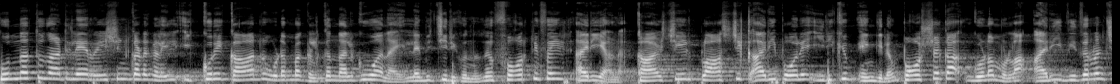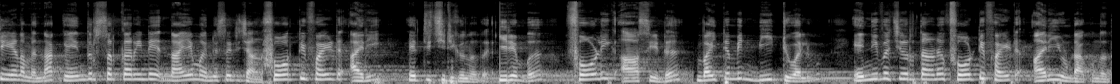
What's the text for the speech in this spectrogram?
കുന്നത്തു നാട്ടിലെ റേഷൻ കടകളിൽ ഇക്കുറി കാർഡ് ഉടമകൾക്ക് നൽകുവാനായി ലഭിച്ചിരിക്കുന്നത് ഫോർട്ടിഫൈഡ് അരിയാണ്. കാഴ്ചയിൽ പ്ലാസ്റ്റിക് അരി പോലെ ഇരിക്കും എങ്കിലും പോഷക ഗുണമുള്ള അരി വിതരണം ചെയ്യണമെന്ന കേന്ദ്ര സർക്കാരിന്റെ നയമനുസരിച്ചാണ് ഫോർട്ടിഫൈഡ് അരി എത്തിച്ചിരിക്കുന്നത്. ഇരുമ്പ് folic acid vitamin B twelve എന്നിവ ചേർത്താണ് ഫോർട്ടിഫൈഡ് അരി ഉണ്ടാക്കുന്നത്.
